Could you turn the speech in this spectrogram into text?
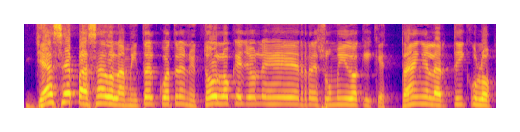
ya se ha pasado la mitad del cuatrenio y todo lo que yo les he resumido aquí, que está en el artículo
